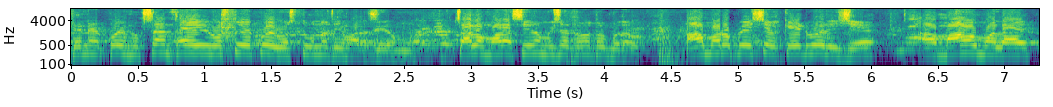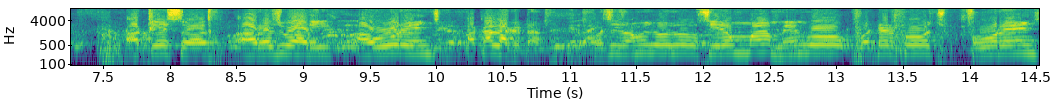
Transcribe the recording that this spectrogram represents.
તેને કોઈ નુકસાન થાય એવી વસ્તુ એ કોઈ વસ્તુ નથી મારા સિરમમાં ચાલો, મારા સિરમ વિશે તમે તો બતાવો. આ મારો સ્પેશિયલ કેડબરી છે, આ માવો મલાઈ, આ કેસર, આ રજવાડી, આ ઓરેન્જ આ કાલાકટા. પછી તમે જો છો સિરમમાં મેંગો બટરકોચ ઓરેન્જ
